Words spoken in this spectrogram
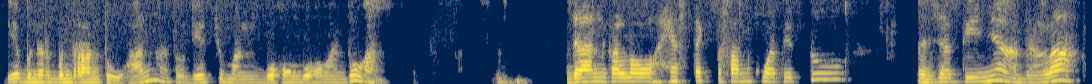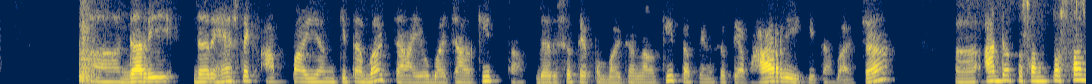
dia benar-beneran Tuhan atau dia cuman bohong-bohongan Tuhan. Dan kalau hashtag pesan kuat itu sejatinya adalah uh, dari dari hashtag apa yang kita baca, ayo baca Alkitab. Dari setiap pembacaan Alkitab yang setiap hari kita baca, ada pesan-pesan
